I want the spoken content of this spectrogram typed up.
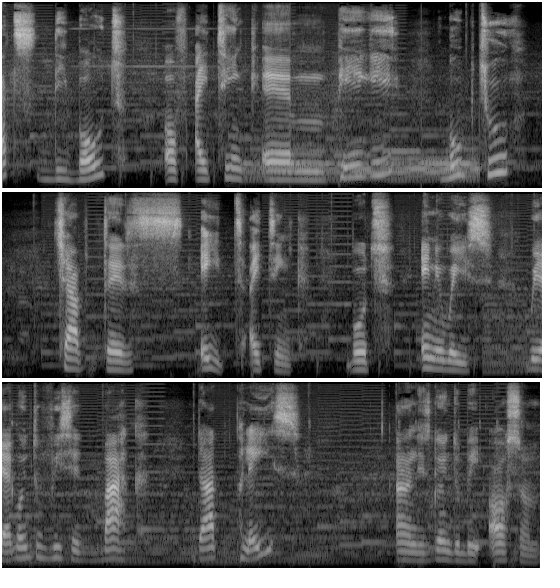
That's the boat of I think um Piggy book 2 chapters 8 I think. But anyways we are going to visit back that place and it's going to be awesome.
